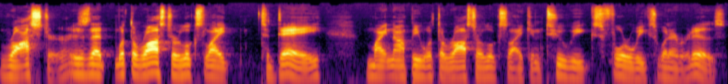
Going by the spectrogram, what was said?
roster is that what the roster looks like today might not be what the roster looks like in two weeks, four weeks, whatever it is.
